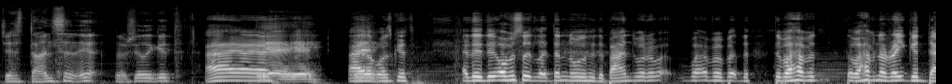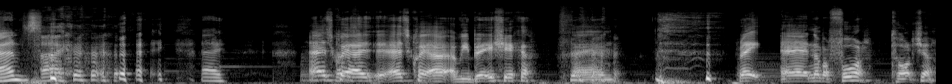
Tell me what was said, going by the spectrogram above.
just dancing to it. It was really good. Aye, aye, aye. Yeah, yeah. Aye, yeah. that was good. And they, they obviously like didn't know who the band were or whatever, but they, they were having they were having a right good dance. Aye. Aye. It's quite a, it's quite a, a wee booty shaker. Um, right, uh, number four, torture.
